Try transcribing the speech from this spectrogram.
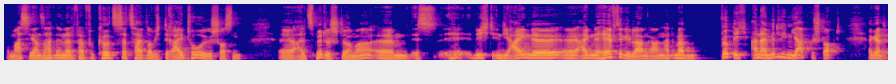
Und Marcel Jansen hat in der Fall für kürzester Zeit, glaube ich, drei Tore geschossen äh, als Mittelstürmer, ähm, ist nicht in die eigene, äh, eigene Hälfte gegangen, hat immer wirklich an der Mittellinie abgestoppt. Er hat,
